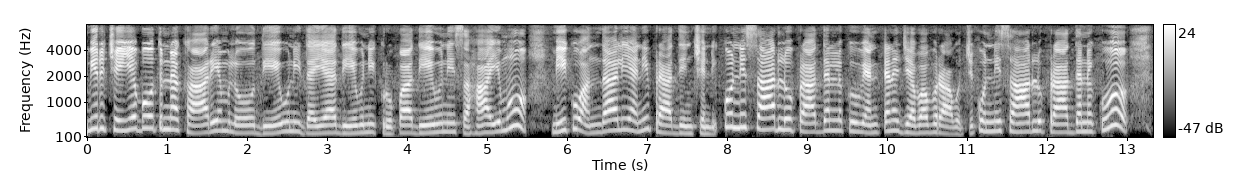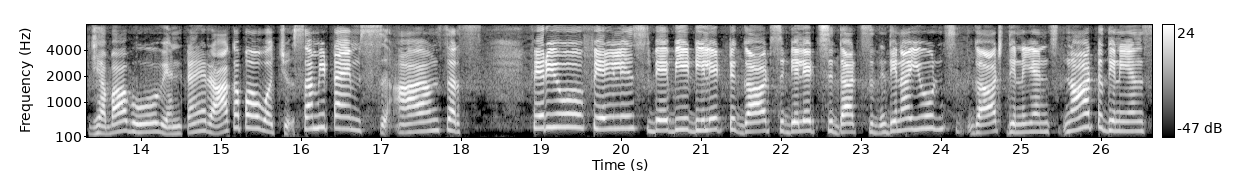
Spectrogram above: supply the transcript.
మీరు చెయ్యబోతున్న కార్యములో దేవుని దయ దేవుని కృప దేవుని సహాయము మీకు అందాలి అని ప్రార్థించండి. కొన్నిసార్లు ప్రార్థనలకు వెంటనే జవాబు రావచ్చు. కొన్నిసార్లు ప్రార్థనకు జవాబు వెంటనే రాకపోవచ్చు. సమ్ టైమ్స్ ఆన్సర్స్ ఫెర్యూ ఫెరిలిస్ maybe delayed God's delays that's denials God's denials not denials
